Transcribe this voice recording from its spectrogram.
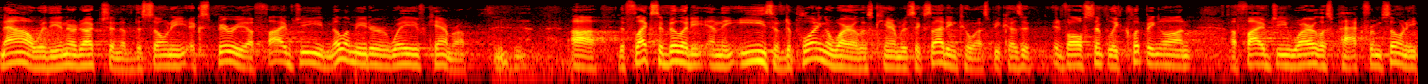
Now, with the introduction of the Sony Xperia 5G millimeter wave camera, mm -hmm. uh, the flexibility and the ease of deploying a wireless camera is exciting to us because it involves simply clipping on a 5G wireless pack from Sony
